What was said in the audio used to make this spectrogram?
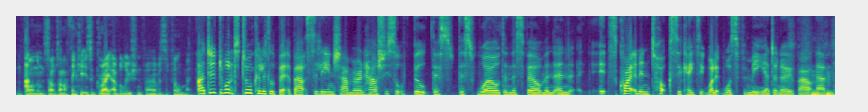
and following themselves. And I think it is a great evolution for her as a filmmaker. I did want to talk a little bit about Celine Sciamma and how she sort of built this this world in this film, and, and it's quite an intoxicating. Well, it was for me. I don't know about um,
